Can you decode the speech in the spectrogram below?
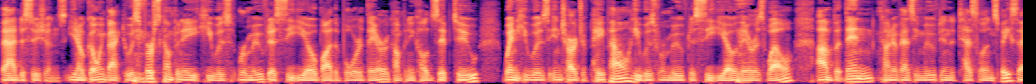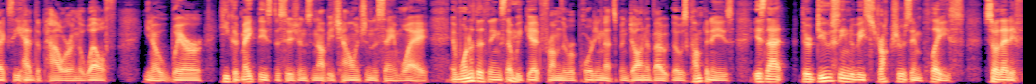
bad decisions. You know, going back to his mm-hmm. first company, he was removed as CEO by the board there, a company called Zip2. When he was in charge of PayPal, he was removed as CEO there as well. Um, but then, kind of as he moved into Tesla and SpaceX, he had the power and the wealth, you know, where he could make these decisions and not be challenged in the same way. And one of the things that mm. we get from the reporting that's been done about those companies is that there do seem to be structures in place so that if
